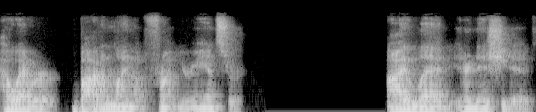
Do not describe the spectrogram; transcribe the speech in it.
However, bottom line up front, your answer. I led an initiative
